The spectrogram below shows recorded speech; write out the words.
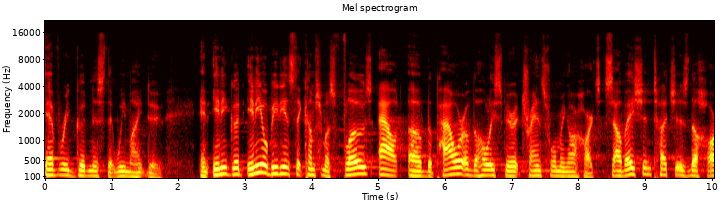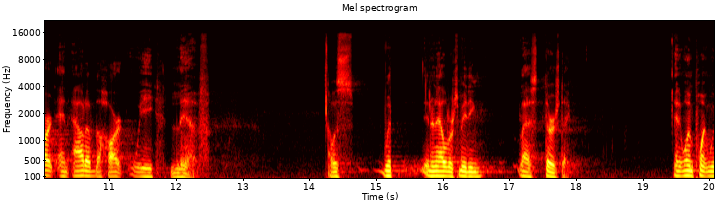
every goodness that we might do. And any good, any obedience that comes from us flows out of the power of the Holy Spirit transforming our hearts. Salvation touches the heart, and out of the heart we live. I was with in an elders meeting last Thursday. And at one point we,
